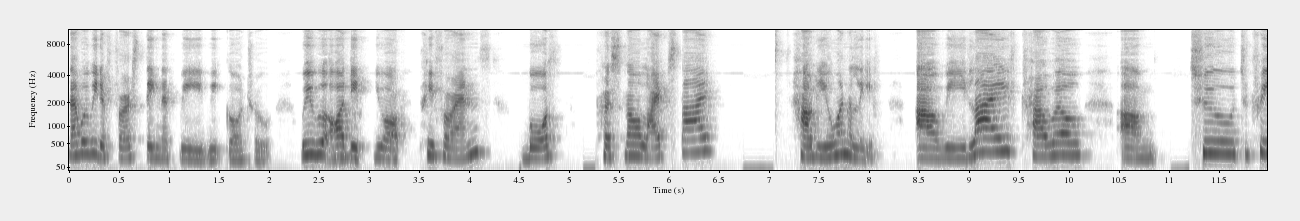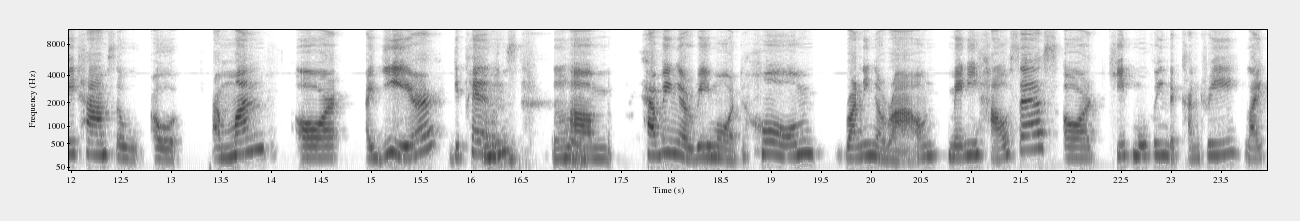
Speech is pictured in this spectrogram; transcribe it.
That will be the first thing that we, we go through. We will audit your preference, both personal lifestyle. How do you want to live? Are we live, travel um, two to three times a, a, a month or a year? Depends. Mm-hmm. Mm-hmm. Um, having a remote home running around many houses or keep moving the country like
